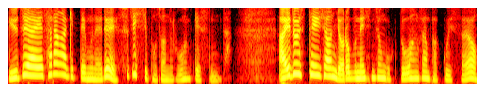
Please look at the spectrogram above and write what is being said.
유재하의 사랑하기 때문에를 수지 씨 버전으로 함께 했습니다. 아이돌 스테이션 여러분의 신청곡도 항상 받고 있어요.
